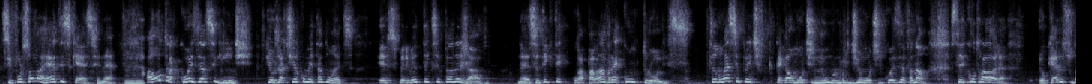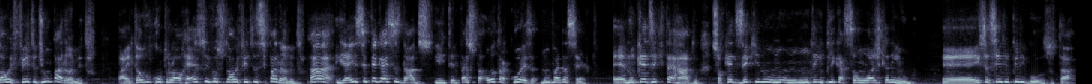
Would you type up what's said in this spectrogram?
Se for só uma reta, esquece, né? Uhum. A outra coisa é a seguinte, que eu já tinha comentado antes. Esse experimento tem que ser planejado. Né? Você tem que ter. A palavra é controles. Então não é simplesmente pegar um monte de número, medir um monte de coisa e falar, não, você tem que controlar, olha, eu quero estudar o efeito de um parâmetro. Ah, então eu vou controlar o resto e vou estudar o efeito desse parâmetro. Ah, e aí se pegar esses dados e tentar estudar outra coisa, não vai dar certo. É, não quer dizer que está errado, só quer dizer que não, não, não tem implicação lógica nenhuma. É, isso é sempre perigoso, tá?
